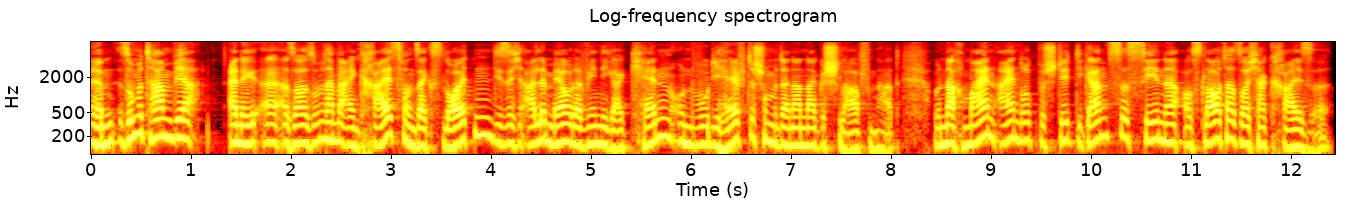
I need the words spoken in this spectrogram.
Ähm, somit haben wir eine, äh, also somit haben wir einen Kreis von sechs Leuten, die sich alle mehr oder weniger kennen und wo die Hälfte schon miteinander geschlafen hat. Und nach meinem Eindruck besteht die ganze Szene aus lauter solcher Kreise.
